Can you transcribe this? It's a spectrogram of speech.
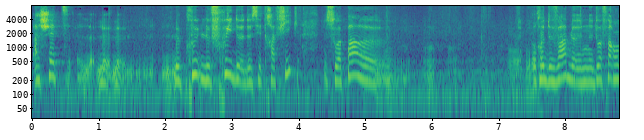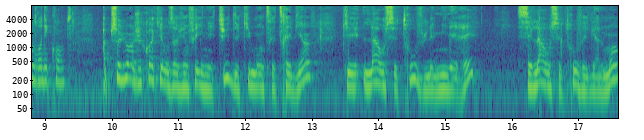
achètent le, fruit de, ces trafics ne soient pas euh, redevables, ne doivent pas rendre des comptes. Absolument. Je crois que nous avions fait une étude qui montrait très bien que là où se trouvent les minéraux, c'est là où se trouvent également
